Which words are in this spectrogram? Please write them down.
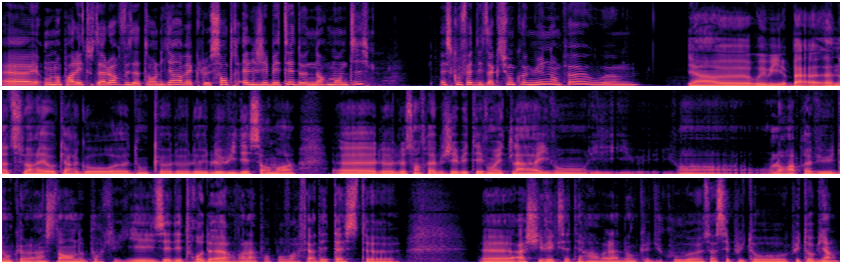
Euh, on en parlait tout à l'heure, vous êtes en lien avec le centre LGBT de Normandie. Est-ce que vous faites des actions communes un peu ou Euh, oui, oui, bah, à notre soirée au cargo, euh, donc euh, le, 8 décembre, le, centre LGBT vont être là. Ils vont, on leur a prévu donc un stand pour qu'ils aient des traders, voilà, pour pouvoir faire des tests HIV, etc. Voilà, donc du coup, ça c'est plutôt plutôt bien.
